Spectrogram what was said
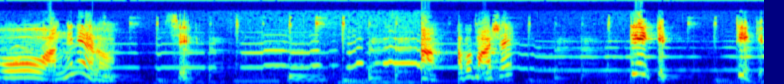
ഓ അങ്ങനെയാണോ? ശരി. അപ്പൊ മാഷെ ടീക്ക് ടീക്ക്.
